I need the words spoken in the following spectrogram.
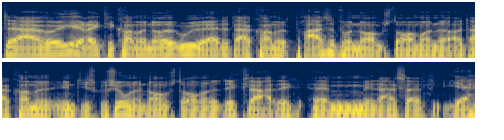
der er jo ikke rigtig kommet noget ud af det. Der er kommet presse på normstormerne, og der er kommet en diskussion af normstormerne, det er klart. Ikke? Øh, men altså, ja,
